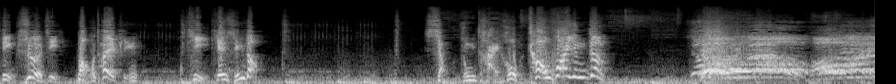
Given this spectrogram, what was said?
定社稷保太平，替天行道，效忠太后，讨伐嬴政。效忠太后，讨伐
